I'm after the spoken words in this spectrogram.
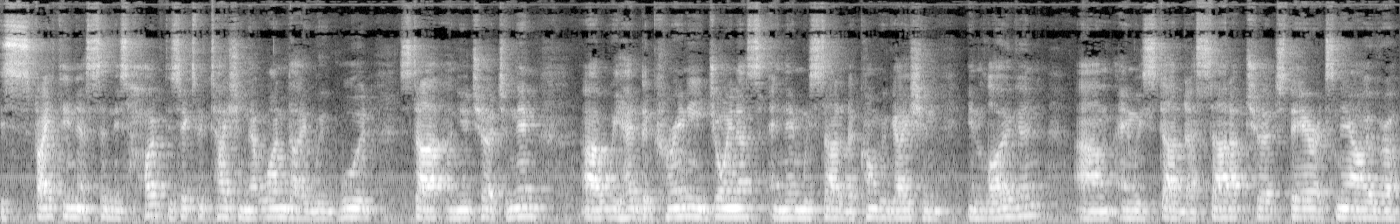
this faith in us and this hope, this expectation that one day we would start a new church. And then uh, we had the Karenni join us, and then we started a congregation in Logan um, and we started a startup church there. It's now over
